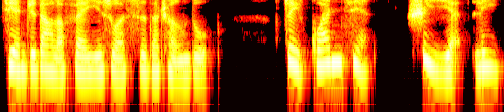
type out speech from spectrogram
简直到了匪夷所思的程度。最关键是眼力，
